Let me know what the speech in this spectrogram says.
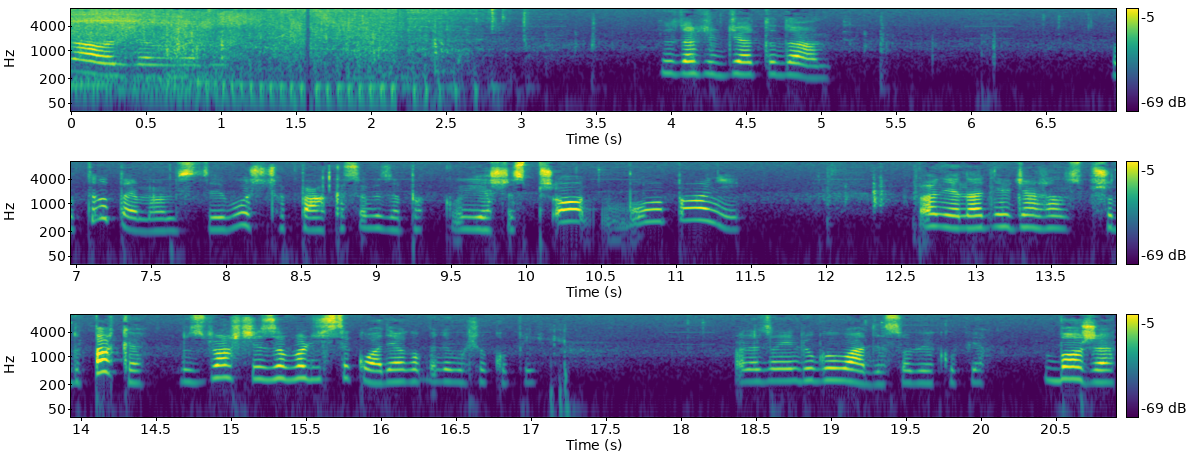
Całe drzewo znaczy, gdzie ja to dam? Bo tutaj mam z tyłu szczepakę sobie zapakuję jeszcze z przodu. Było pani. Panie, nawet nie wiedziałam, że mam z przodu pakę. No zobaczcie, zawalisty kład, ja go będę musiał kupić. Ale za niedługo ładę sobie kupię. Boże.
